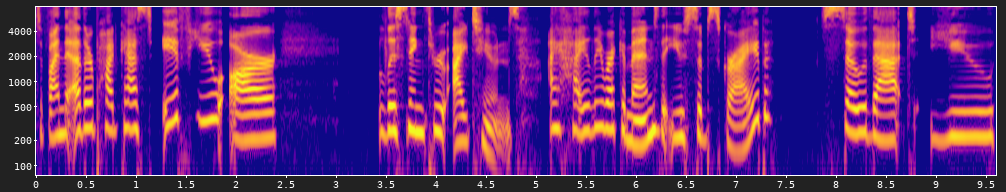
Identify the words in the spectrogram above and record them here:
to find the other podcast. If you are listening through iTunes, I highly recommend that you subscribe so that you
